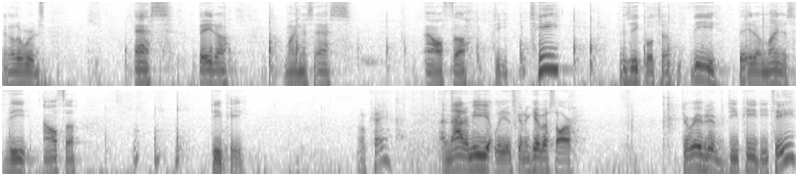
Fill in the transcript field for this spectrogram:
In other words, s beta minus s alpha dt is equal to v beta minus v alpha dp. Okay? And that immediately is going to give us our derivative dp dt.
